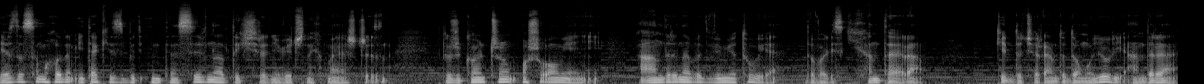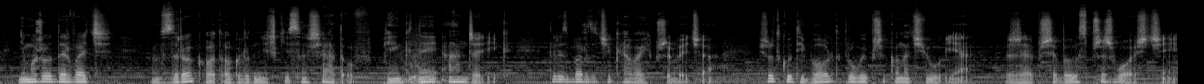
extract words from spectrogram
jazda samochodem i tak jest zbyt intensywna dla tych średniowiecznych mężczyzn, którzy kończą oszołomieni, a Andre nawet wymiotuje do walizki Huntera. Kiedy docierają do domu Julii, Andre nie może oderwać wzroku od ogrodniczki sąsiadów, pięknej Angelik, która jest bardzo ciekawa ich przybycia. W środku Thibault próbuje przekonać Julię, że przybył z przeszłości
